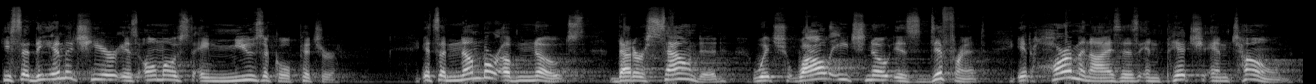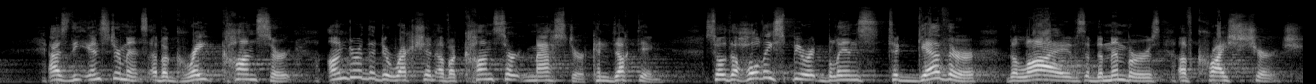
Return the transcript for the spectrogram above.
He said, The image here is almost a musical picture. It's a number of notes that are sounded which, while each note is different, it harmonizes in pitch and tone as the instruments of a great concert under the direction of a concert master conducting. So the Holy Spirit blends together the lives of the members of Christ Church.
